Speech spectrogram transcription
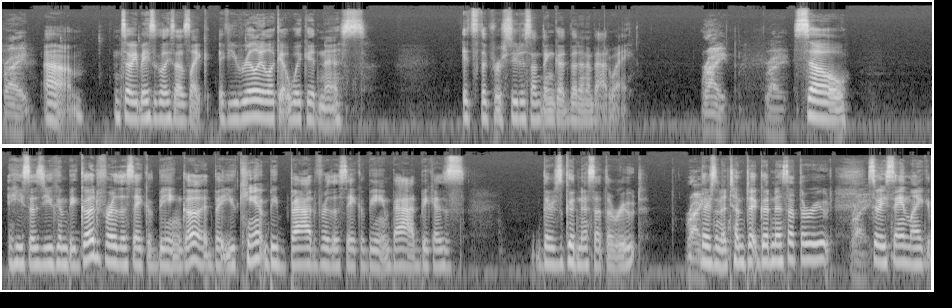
Right. Um, and so he basically says like if you really look at wickedness, it's the pursuit of something good but in a bad way. Right. Right. So he says you can be good for the sake of being good, but you can't be bad for the sake of being bad because there's goodness at the root. Right. There's an attempt at goodness at the root. Right. So he's saying like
